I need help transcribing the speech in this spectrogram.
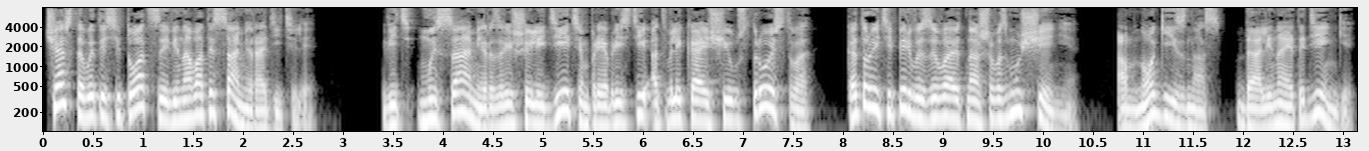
Часто в этой ситуации виноваты сами родители. Ведь мы сами разрешили детям приобрести отвлекающие устройства, которые теперь вызывают наше возмущение, а многие из нас дали на это деньги.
